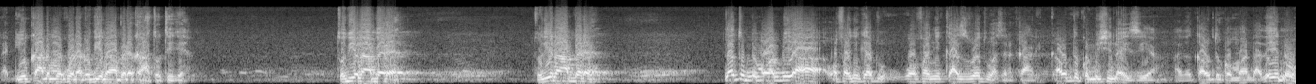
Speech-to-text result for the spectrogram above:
na ndiå kana må kwenda tå thiä na mbere kaa tå tige tå thiä na mbere? Tå thiä na mbere? Na tumemwambia wafanyikazi wetu wa serikali county commissioner is here the county commander. They know.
